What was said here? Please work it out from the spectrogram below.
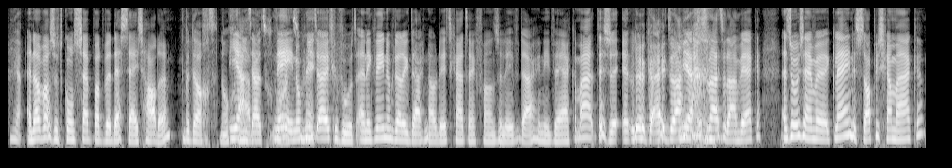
Ja. En dat was het concept wat we destijds hadden. Bedacht, nog Ja, niet uitgevoerd. Nee, nog niet uitgevoerd. En ik weet nog dat ik dacht, nou, dit gaat echt van zijn leven dagen niet werken. Maar het is een, leuke uitdaging, Ja. dus laten we eraan werken. En zo zijn we kleine stapjes gaan maken.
